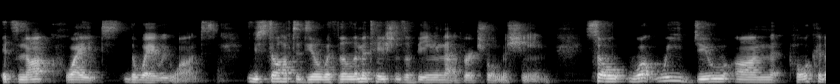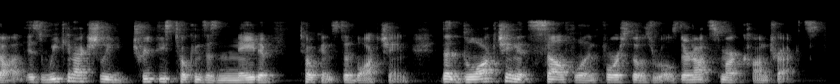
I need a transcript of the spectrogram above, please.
it's not quite the way we want. You still have to deal with the limitations of being in that virtual machine. So, what we do on Polkadot is we can actually treat these tokens as native tokens to the blockchain. The blockchain itself will enforce those rules, they're not smart contracts.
